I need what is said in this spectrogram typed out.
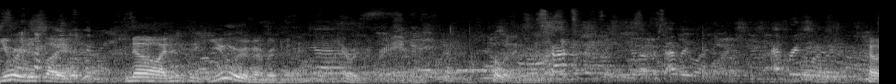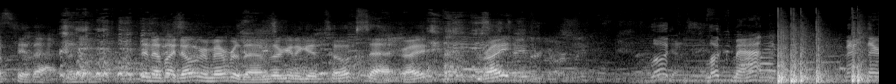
You were just like, no, I didn't think you remembered me. I remember Amy. Totally. remember. Scott's amazing. He remembers everyone. Everyone. Don't say that. then if I don't remember them, they're gonna get so upset, right? Right? Look, look, Matt. Matt, there.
